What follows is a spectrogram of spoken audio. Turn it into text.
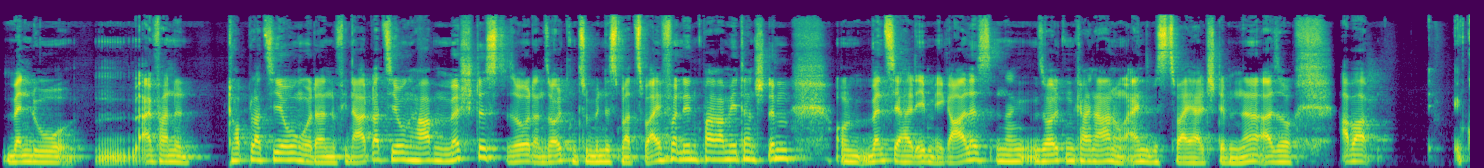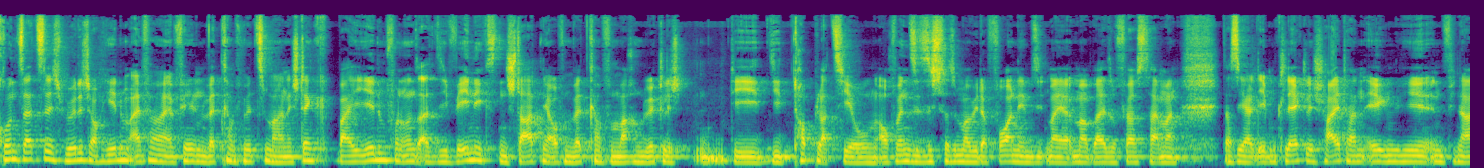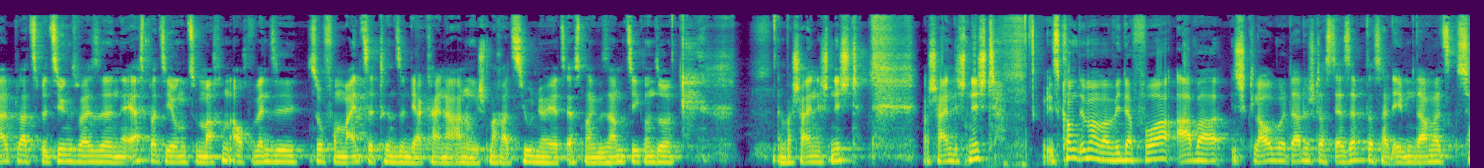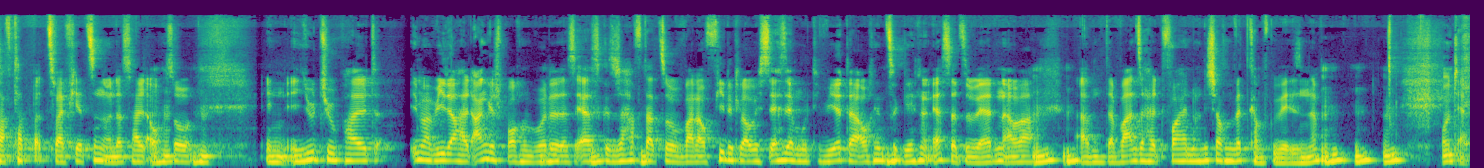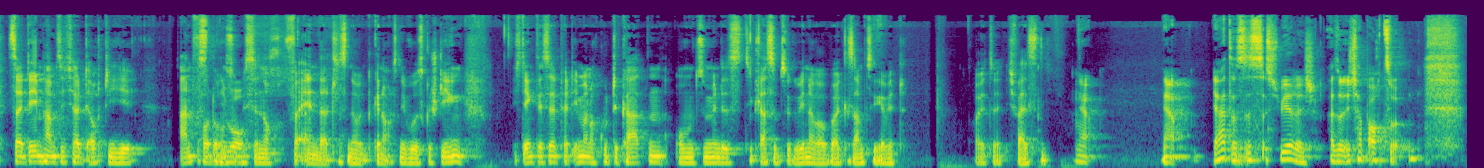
Wenn du mm, einfach eine Top-Platzierung oder eine Finalplatzierung haben möchtest, so, dann sollten zumindest mal zwei von den Parametern stimmen. Und wenn es dir halt eben egal ist, dann sollten, keine Ahnung, ein bis zwei halt stimmen. Ne? Also, aber grundsätzlich würde ich auch jedem einfach mal empfehlen, einen Wettkampf mitzumachen. Ich denke, bei jedem von uns, also die wenigsten starten ja auf einen Wettkampf und machen wirklich die, die Top-Platzierungen. Auch wenn sie sich das immer wieder vornehmen, sieht man ja immer bei so First-Timern, dass sie halt eben kläglich scheitern, irgendwie einen Finalplatz beziehungsweise eine Erstplatzierung zu machen, auch wenn sie so vom Mindset drin sind, ja, keine Ahnung, ich mache als Junior jetzt erstmal einen Gesamtsieg und so. Wahrscheinlich nicht. Wahrscheinlich nicht. Es kommt immer mal wieder vor, aber ich glaube, dadurch, dass der Sepp das halt eben damals geschafft hat bei 2014 und das halt auch mhm. so mhm. in YouTube halt immer wieder halt angesprochen wurde, dass er es mhm. geschafft hat, so waren auch viele, glaube ich, sehr, sehr motiviert, da auch hinzugehen und Erster zu werden, aber mhm. ähm, da waren sie halt vorher noch nicht auf dem Wettkampf gewesen. Ne? Mhm. Und ja. seitdem haben sich halt auch die Anforderungen so ein bisschen noch verändert. Das, genau, das Niveau ist gestiegen ich denke, der Sepp hat immer noch gute Karten, um zumindest die Klasse zu gewinnen, aber bei Gesamtsieger wird heute, ich weiß nicht. Ja. Ja, ja, das ist schwierig. Also ich habe auch zu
